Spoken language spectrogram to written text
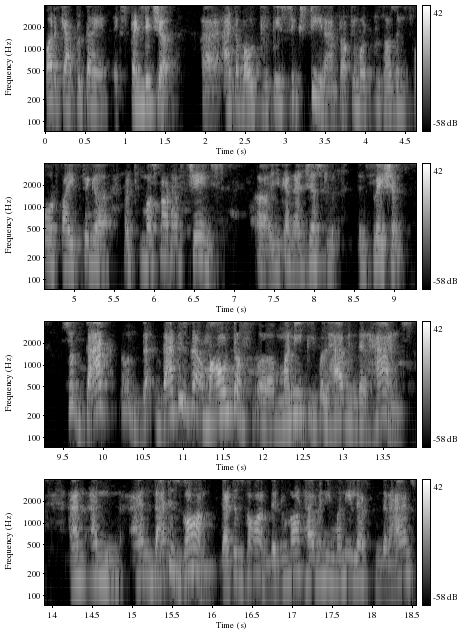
per capita expenditure uh, at about rupees 16. I'm talking about 2004-5 figure, but must not have changed. Uh, you can adjust with inflation. So that, that is the amount of uh, money people have in their hands. And, and, and that is gone. That is gone. They do not have any money left in their hands.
